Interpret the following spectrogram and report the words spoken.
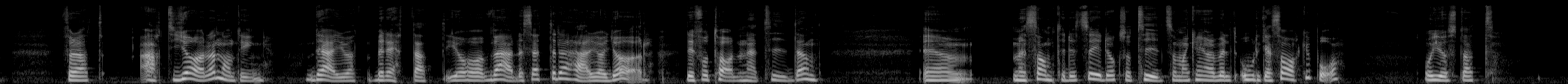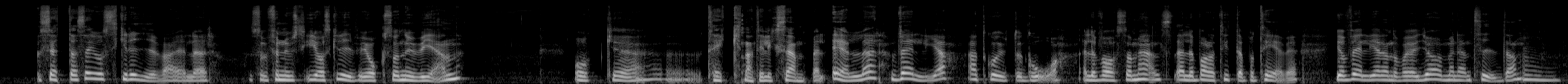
För att, att göra någonting, det är ju att berätta att jag värdesätter det här jag gör. Det får ta den här tiden. Ehm, men samtidigt så är det också tid som man kan göra väldigt olika saker på. Och just att sätta sig och skriva eller... För nu, jag skriver ju också nu igen. Och eh, teckna till exempel. Eller välja att gå ut och gå. Eller vad som helst. Eller bara titta på tv. Jag väljer ändå vad jag gör med den tiden. Mm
